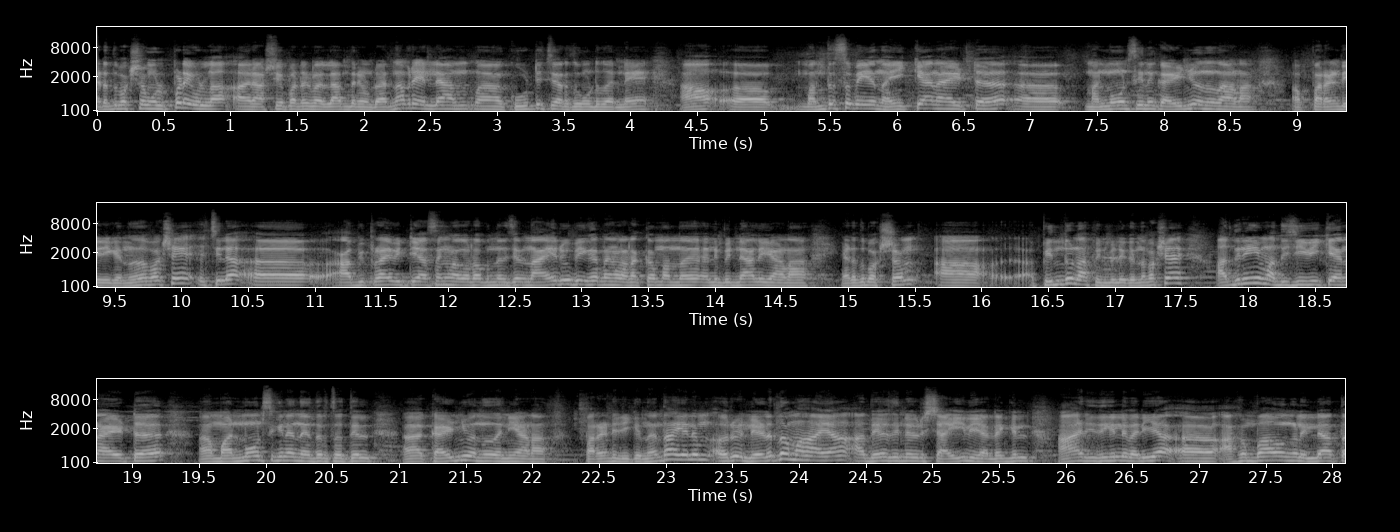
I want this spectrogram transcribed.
ഇടതുപക്ഷം ഉൾപ്പെടെയുള്ള രാഷ്ട്രീയ പാർട്ടികളെല്ലാം തന്നെ ഉണ്ടായിരുന്നു. അവരെല്ലാം കൂട്ടിച്ചേർത്തുകൊണ്ട് തന്നെ ആ മന്ത്രിസഭയെ നയിക്കാനായിട്ട് മൻമോഹൻ സിംഗിന് കഴിഞ്ഞു എന്നതാണ് പറയേണ്ടിയിരിക്കുന്നത്. പക്ഷേ ചില അഭിപ്രായ വ്യത്യാസങ്ങൾ അതോടൊപ്പം തന്നെ ചില നയരൂപീകരണങ്ങൾ അടക്കം വന്നതിന് പിന്നാലെയാണ് ഇടതുപക്ഷം പിന്തുണ പിൻവലിക്കുന്നത്. പക്ഷേ അതിനെയും അതിജീവിക്കാനായിട്ട് മൻമോഹൻ സിംഗിന്റെ നേതൃത്വത്തിൽ കഴിഞ്ഞു എന്ന് തന്നെയാണ് പറയേണ്ടിയിരിക്കുന്നത്. എന്തായാലും ഒരു ലളിതമായ അദ്ദേഹത്തിന്റെ ഒരു ശൈലി അല്ലെങ്കിൽ ആ രീതിയിൽ വലിയ അഹംഭാവങ്ങളില്ലാത്ത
